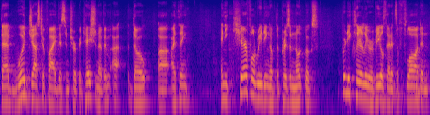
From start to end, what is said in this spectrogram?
that would justify this interpretation of him, uh, though uh, I think any careful reading of the prison notebooks pretty clearly reveals that it's a flawed and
